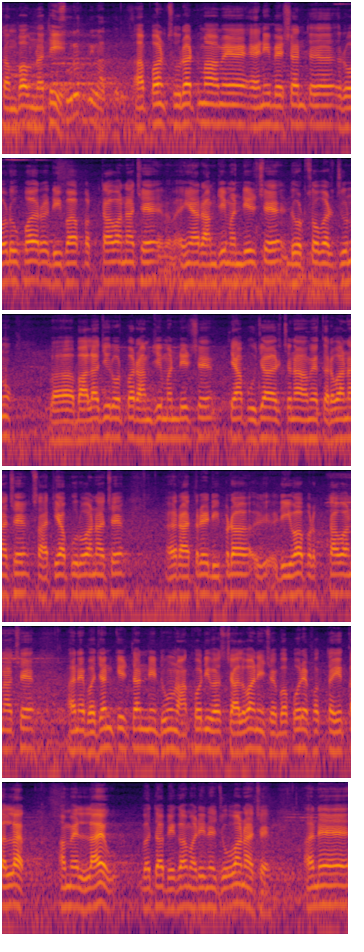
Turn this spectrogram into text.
સંભવ નથી. સુરતની વાત કરું પણ સુરતમાં અમે એની બેસંત રોડ ઉપર દીવા પ્રગટાવવાના છે. અહીંયા રામજી મંદિર છે દોઢસો વર્ષ જૂનું. બાલાજી રોડ પર રામજી મંદિર છે. ત્યાં પૂજા અર્ચના અમે કરવાના છે સાથિયા પૂરવાના છે. રાત્રે દીપડા દીવા પ્રગટાવવાના છે. અને ભજન કીર્તનની ધૂન આખો દિવસ ચાલવાની છે. બપોરે ફક્ત એક કલાક અમે લાઈવ બધા ભેગા મળીને જોવાના છે. અને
